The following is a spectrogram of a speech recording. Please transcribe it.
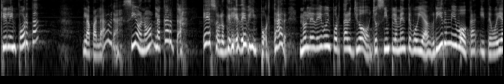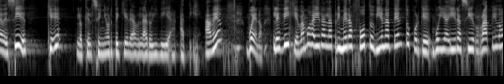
¿Qué le importa? La palabra, ¿sí o no? La carta. Eso es lo que le debe importar. No le debo importar yo. Yo simplemente voy a abrir mi boca y te voy a decir qué lo que el Señor te quiere hablar hoy día a ti. Amén. Bueno, les dije, vamos a ir a la primera foto, bien atentos porque voy a ir así rápido.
